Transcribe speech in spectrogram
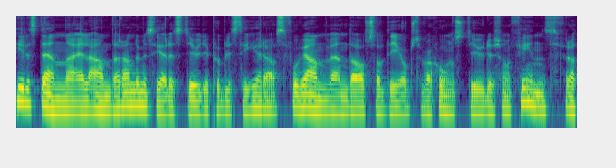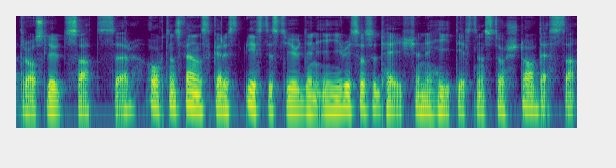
Tills denna eller andra randomiserade studier publiceras får vi använda oss av de observationsstudier som finns för att dra slutsatser och den svenska registerstudien i Resuscitation är hittills den största av dessa.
